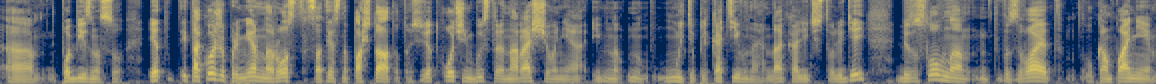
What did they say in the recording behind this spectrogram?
э, по бизнесу. Это, и такой же примерно рост, соответственно, по штату. То есть идет очень быстрое наращивание, именно ну, мультипликативное да, количество людей. Безусловно, это вызывает у компании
